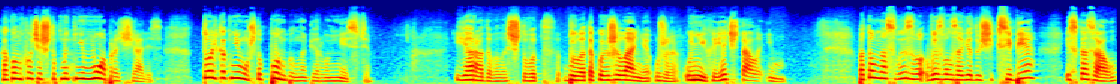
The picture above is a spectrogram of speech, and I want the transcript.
как Он хочет, чтобы мы к Нему обращались, только к Нему, чтобы Он был на первом месте. И я радовалась, что вот было такое желание уже у них, и я читала им. Потом нас вызвал, вызвал заведующий к себе и сказал,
